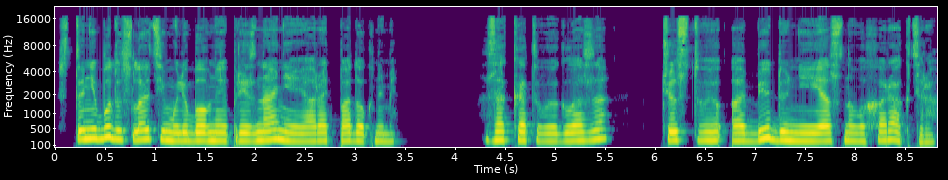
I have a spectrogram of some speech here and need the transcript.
что не буду слать ему любовные признания и орать под окнами. Закатываю глаза, чувствую обиду неясного характера.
